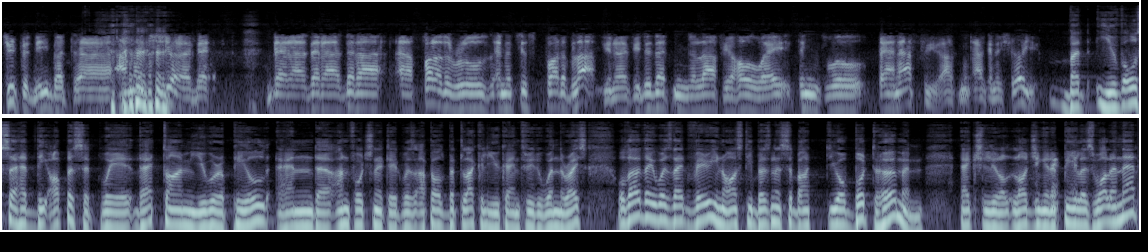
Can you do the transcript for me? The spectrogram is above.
stupidly, but uh, I'm not sure that that uh, that uh, that uh, uh, follow the rules, and it's just part of life. You know, if you do that in your life your whole way, things will pan out for you. I, I can assure you. But you've also had the opposite, where that time you were appealed, and uh, unfortunately it was upheld. But luckily you came through to win the race. Although there was that very nasty business about your butt Herman actually lodging an appeal as well, and that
